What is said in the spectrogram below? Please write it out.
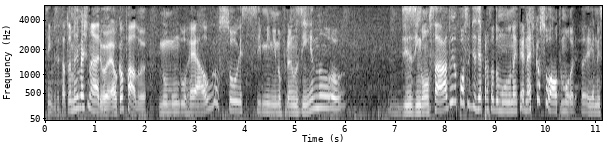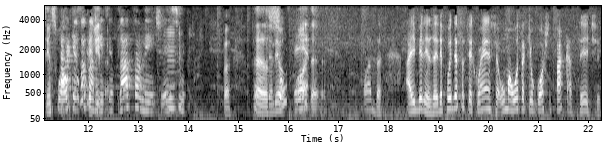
Sim, você tá totalmente imaginário, é o que eu falo. No mundo real eu sou esse menino franzino desengonçado e eu posso dizer pra todo mundo na internet que eu sou alto, moreno e sensual. Caraca, exatamente, acredita. exatamente. É isso mesmo. É, eu Entendeu? Sou foda. Foda. Aí beleza, aí depois dessa sequência, uma outra que eu gosto pra cacete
